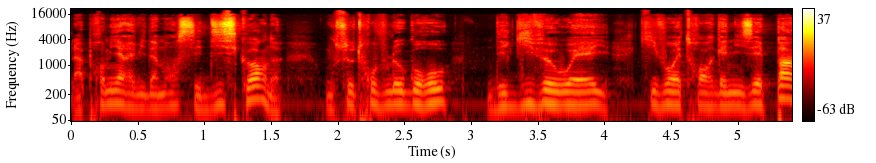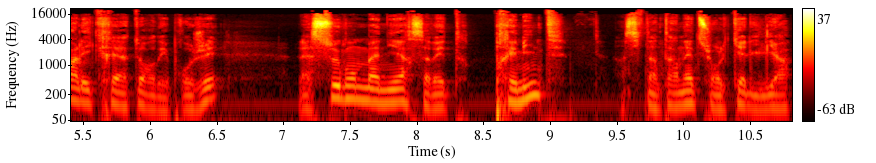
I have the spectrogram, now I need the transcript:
La première évidemment c'est Discord, où se trouve le gros des giveaways qui vont être organisés par les créateurs des projets. La seconde manière ça va être Premint, un site internet sur lequel il y a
